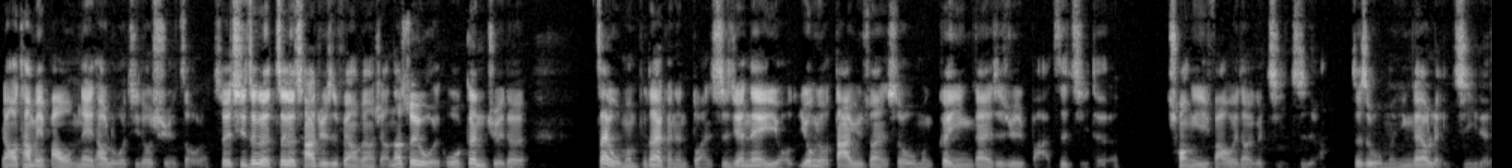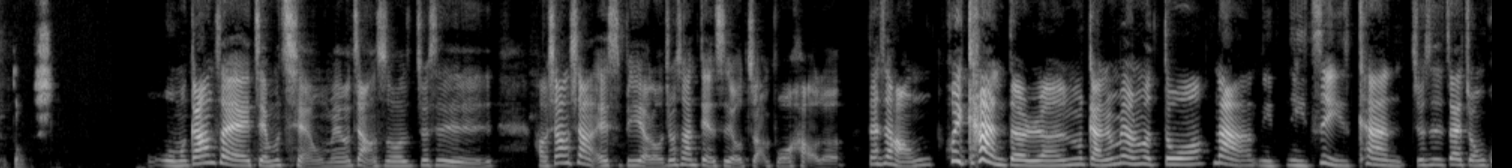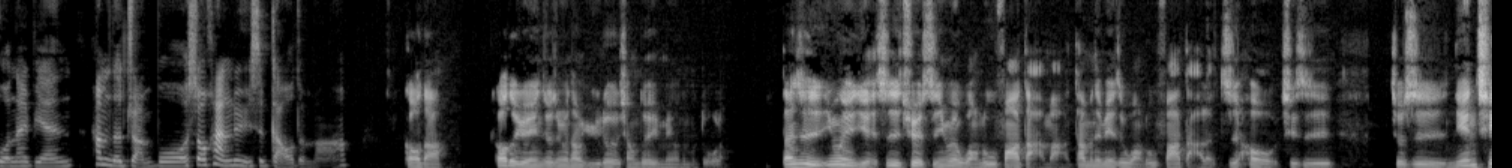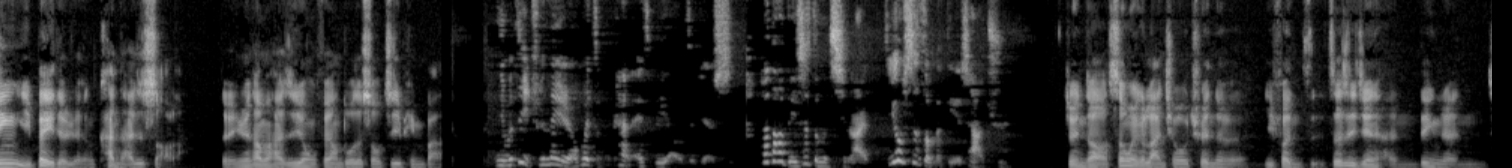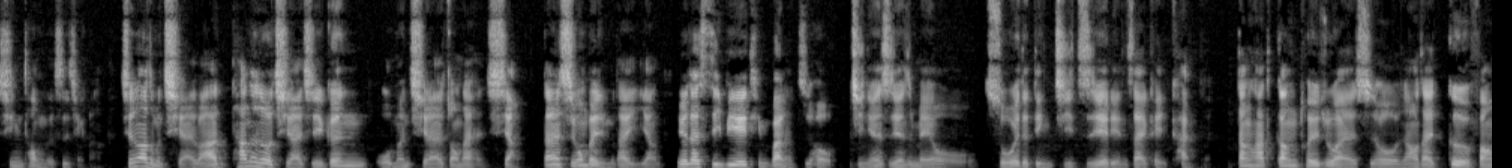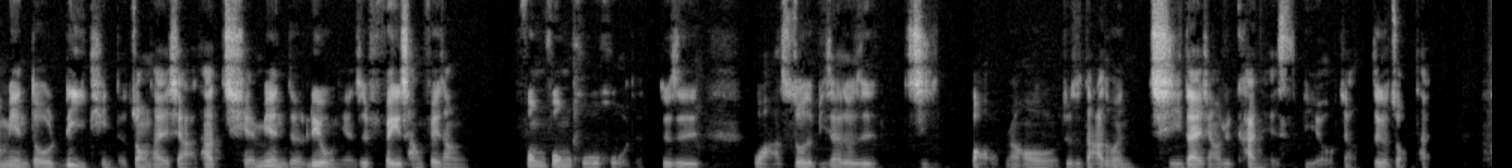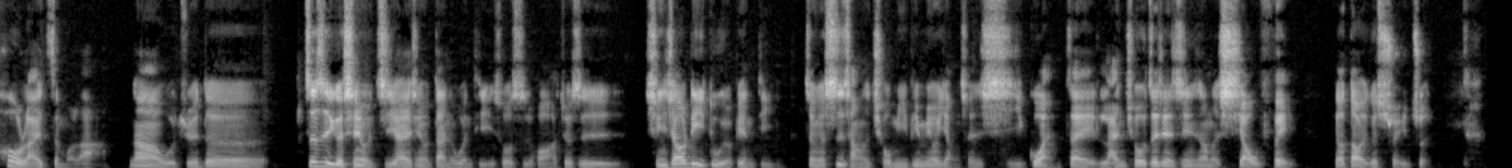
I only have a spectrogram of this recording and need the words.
然后他们也把我们那一套逻辑都学走了，所以其实这个这个差距是非常非常小。那所以我，我更觉得，在我们不太可能短时间内有拥有大预算的时候，我们更应该是去把自己的创意发挥到一个极致啊，这是我们应该要累积的东西。我们刚刚在节目前，我们有讲说，就是好像像 SBL，就算电视有转播好了。但是好像会看的人感觉没有那么多。那你你自己看，就是在中国那边，他们的转播收看率是高的吗？高的，高的原因就是因为他们娱乐相对没有那么多了。但是因为也是确实因为网络发达嘛，他们那边也是网络发达了之后，其实就是年轻一辈的人看的还是少了。对，因为他们还是用非常多的手机、平板。你们自己圈内人会怎么看 SBL 这件事？它到底是怎么起来，又是怎么跌下去？就你知道，身为一个篮球圈的一份子，这是一件很令人心痛的事情啊。先说它怎么起来的吧，它它那时候起来其实跟我们起来的状态很像，当然时空背景不太一样，因为在 CBA 停办了之后，几年时间是没有所谓的顶级职业联赛可以看的。当他刚推出来的时候，然后在各方面都力挺的状态下，他前面的六年是非常非常风风火火的，就是哇，所有的比赛都是挤爆，然后就是大家都很期待想要去看 SBL 这样这个状态。后来怎么啦？那我觉得这是一个先有鸡还是先有蛋的问题。说实话，就是行销力度有变低。整个市场的球迷并没有养成习惯，在篮球这件事情上的消费要到一个水准。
